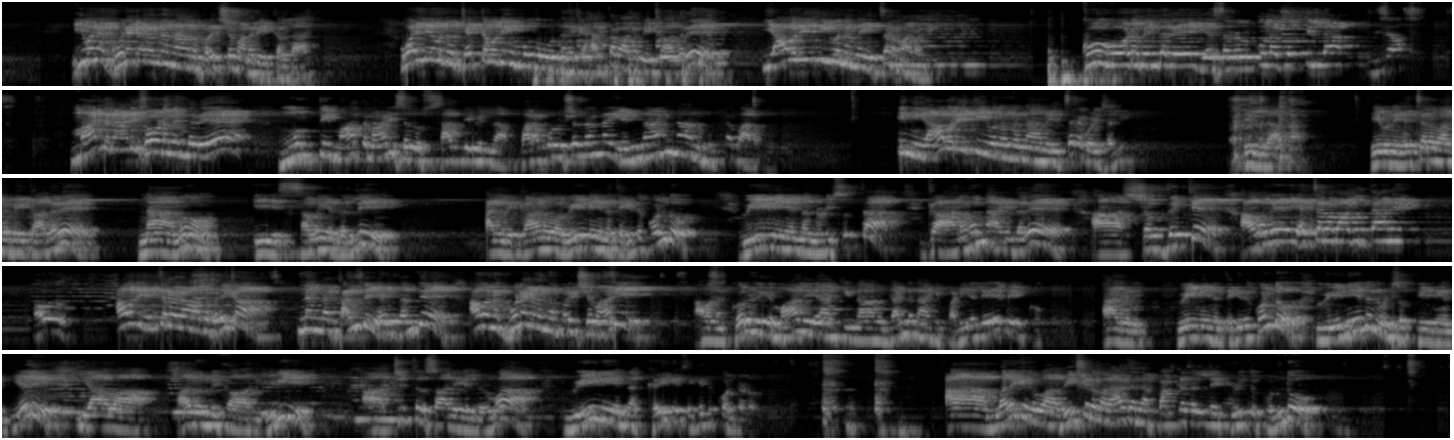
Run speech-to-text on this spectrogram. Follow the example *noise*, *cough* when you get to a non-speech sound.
ಇವನ ಗುಣಗಳನ್ನು ನಾನು ಪರೀಕ್ಷೆ ಮಾಡಬೇಕಲ್ಲ? ಒಳ್ಳೆಯವನು ಕೆಟ್ಟವನು ಎಂಬುದು ನನಗೆ ಅರ್ಥವಾಗಬೇಕಾದರೆ ಯಾವ ರೀತಿ ಇವನನ್ನು ಎಚ್ಚರ ಮಾಡಲಿ? ಕೂಗೋಣವೆಂದರೆ ಹೆಸರು ಕುಲ ಗೊತ್ತಿಲ್ಲ. ಮಾತನಾಡಿಸೋಣವೆಂದರೆ ಮುಟ್ಟಿ ಮಾತನಾಡಿಸಲು ಸಾಧ್ಯವಿಲ್ಲ. ಪರಪುರುಷನನ್ನ ಹೆಣ್ಣಾಗಿ ನಾನು ಮುಟ್ಟಬಾರದು. ಇನ್ನು ಯಾವ ರೀತಿ ಇವನನ್ನು ನಾನು ಎಚ್ಚರಗೊಳಿಸಲಿ? ಇಲ್ಲ. ಇವನು ಎಚ್ಚರವಾಗಬೇಕಾದರೆ ನಾನು ಈ ಸಮಯದಲ್ಲಿ ಅಲ್ಲಿ ಕಾಣುವ ವೀಣೆಯನ್ನು ತೆಗೆದುಕೊಂಡು ವೀಣೆಯನ್ನು ನುಡಿಸುತ್ತಾ ಗಾನವನ್ನು ಆಡಿದರೆ ಆ ಶಬ್ದಕ್ಕೆ ಅವನೇ ಎಚ್ಚರವಾಗುತ್ತಾನೆ. ಹೌದು. ಅವನು ಎಚ್ಚರಗಳಾದ ಬಳಿಕ ನನ್ನ ತಂದೆ ಹೇಳಿದಂತೆ ಅವನ ಗುಣಗಳನ್ನು ಪರೀಕ್ಷೆ ಮಾಡಿ ಅವನ ಕೊರಳಿಗೆ ಮಾಲೆ ಹಾಕಿ ನಾನು ಗಂಡನಾಗಿ ಪಡೆಯಲೇಬೇಕು. ಆಗಲಿ. ವೀಣೆಯನ್ನು ತೆಗೆದುಕೊಂಡು ವೇಣಿಯನ್ನು ನುಡಿಸುತ್ತೇನೆ ಅಂತ ಹೇಳಿ ಯಾವ ದೇವಿ ಆ ಚಿತ್ರಶಾಲೆಯಲ್ಲಿರುವ ವೇಣಿಯನ್ನ ಕೈಗೆ ತೆಗೆದುಕೊಂಡಳು. ಆ ಮಲಗಿರುವ ವಿಕ್ರಮರಾಜನ ಪಕ್ಕದಲ್ಲೇ ಕುಳಿತುಕೊಂಡು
